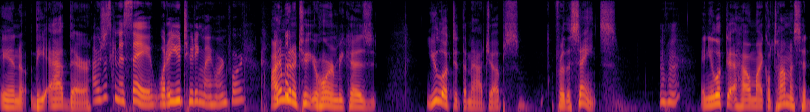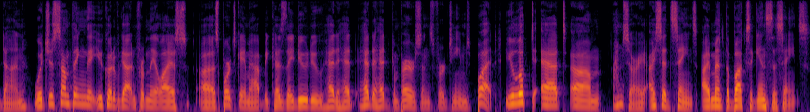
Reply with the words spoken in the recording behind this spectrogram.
in the ad there, I was just gonna say, what are you tooting my horn for? I'm going to toot your horn because you looked at the matchups for the Saints. Mm-hmm. And you looked at how Michael Thomas had done, which is something that you could have gotten from the Elias uh, Sports Game app because they do do head head head to head comparisons for teams. But you looked at, um, I'm sorry, I said Saints. I meant the Bucs against the Saints.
